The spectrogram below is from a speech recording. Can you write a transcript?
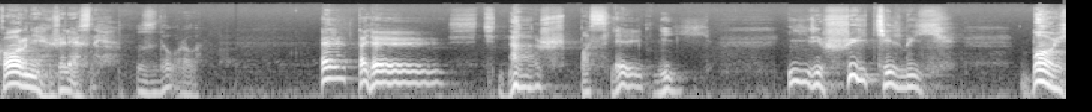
Корни железные. Здорово. Это есть наш последний и решительный бой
